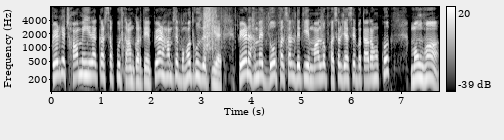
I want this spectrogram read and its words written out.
पेड़ के छाँव में ही रहकर सब कुछ काम करते हैं। पेड़ हमसे बहुत कुछ देती है। पेड़ हमें दो फ़सल देती है। मान लो फ़सल जैसे बता रहा हूँ आपको मऊहा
